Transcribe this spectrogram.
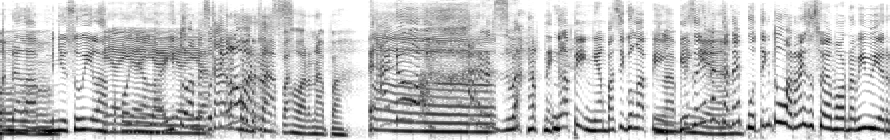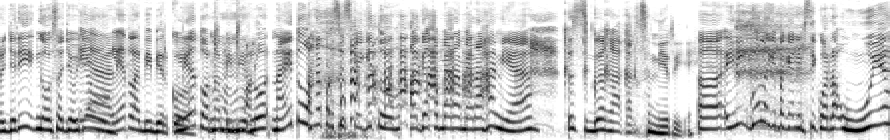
pendalam menyusui lah Iya, pokoknya iya, lah iya, itu iya, sampai iya. Putih sekarang warna berbekas apa? Warna apa? Eh, aduh, Eh, harus banget nih. nggak pink yang pasti gue nggak pink biasanya kan ya. katanya puting tuh warnanya sesuai sama warna bibir jadi nggak usah jauh-jauh Iya, lihatlah bibirku. lihat warna bibir lo nah itu warna persis kayak gitu agak kemerah-merahan ya Terus gue ngakak sendiri. Eh, ini gue lagi pakai lipstick warna ungu ya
